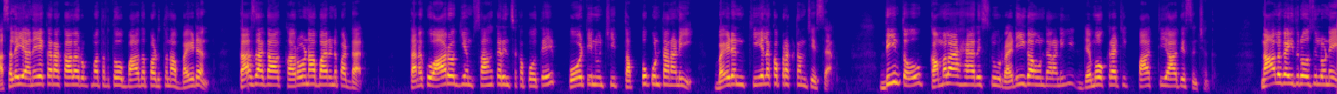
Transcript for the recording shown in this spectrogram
అసలే అనేక రకాల రుగ్మతలతో బాధపడుతున్న బైడెన్ తాజాగా కరోనా బారిన పడ్డారు. తనకు ఆరోగ్యం సహకరించకపోతే పోటీ నుంచి తప్పుకుంటానని బైడెన్ కీలక ప్రకటన చేశారు. దీంతో కమలా హ్యారిస్ను రెడీగా ఉండాలని డెమోక్రాటిక్ పార్టీ ఆదేశించింది. నాలుగైదు రోజుల్లోనే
